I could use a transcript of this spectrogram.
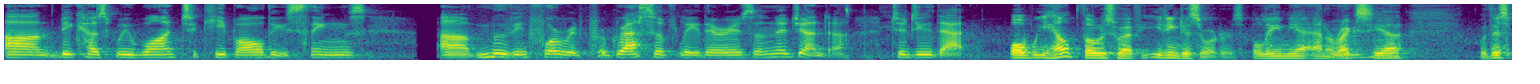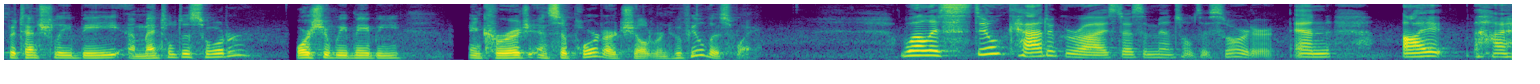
um, because we want to keep all these things uh, moving forward progressively. There is an agenda to do that. Well, we help those who have eating disorders, bulimia, anorexia. Would this potentially be a mental disorder? Or should we maybe encourage and support our children who feel this way? Well, it's still categorized as a mental disorder, and I, I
